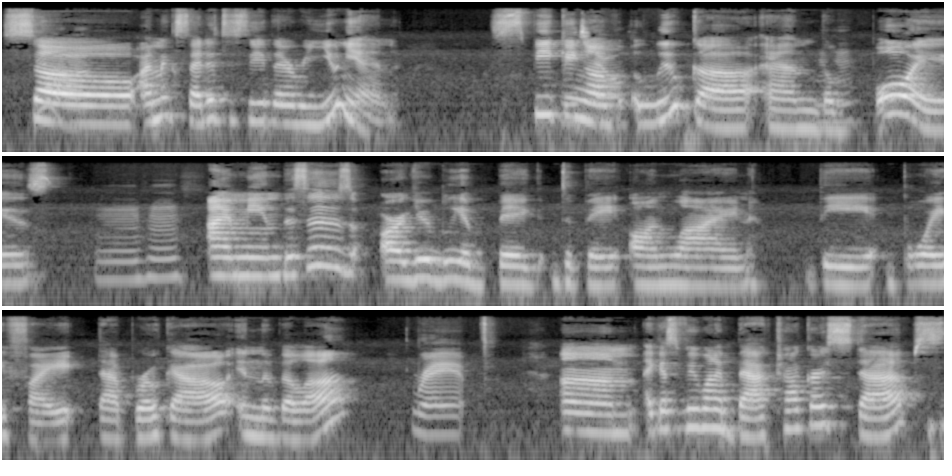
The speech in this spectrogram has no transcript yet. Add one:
So I'm excited to see their reunion. Speaking of Luca and the Mhm. boys, hmm I mean, this is arguably a big debate online. The boy fight that broke out in the villa. Right. Um, I guess if we want to backtrack our steps,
